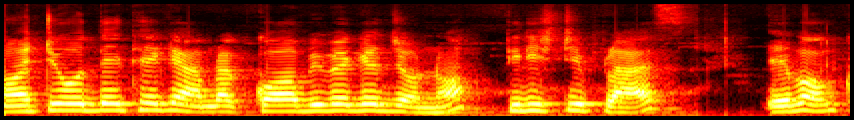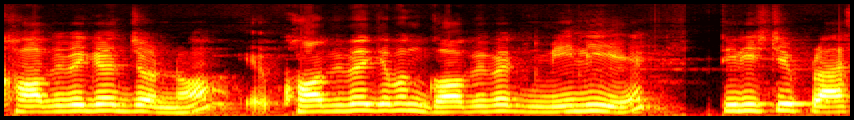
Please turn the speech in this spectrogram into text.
নয়টি অধ্যায় থেকে আমরা ক বিভাগের জন্য তিরিশটি প্লাস এবং খ বিভাগের জন্য, খ বিভাগ এবং গ বিভাগ মিলিয়ে তিরিশটি প্লাস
